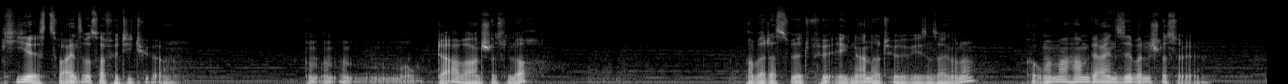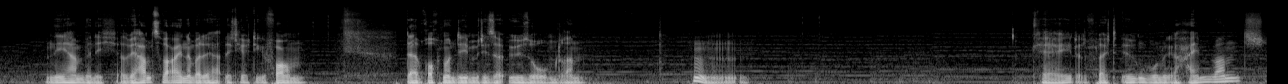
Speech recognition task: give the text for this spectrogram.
Hier ist zwar eins, aber es war für die Tür. Oh, da war ein Schlüsselloch. Aber das wird für irgendeine andere Tür gewesen sein, oder? Gucken wir mal, haben wir einen silbernen Schlüssel? Nee, haben wir nicht. Also wir haben zwar einen, aber der hat nicht die richtige Form. Da braucht man den mit dieser Öse oben dran. Hm. Okay, dann vielleicht irgendwo eine Geheimwand.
